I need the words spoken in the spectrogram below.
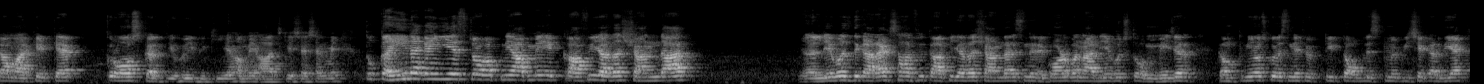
का मार्केट कैप क्रॉस करती हुई दिखी है हमें आज के सेशन में। तो कहीं ना कहीं ये स्टॉक अपने आप में एक काफ़ी ज़्यादा शानदार लेवल्स दिखा रहा है, काफ़ी काफ़ी ज़्यादा शानदार इसने रिकॉर्ड बना दिए कुछ तो मेजर कंपनियों को इसने 50 टॉप लिस्ट में पीछे कर दिया है।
